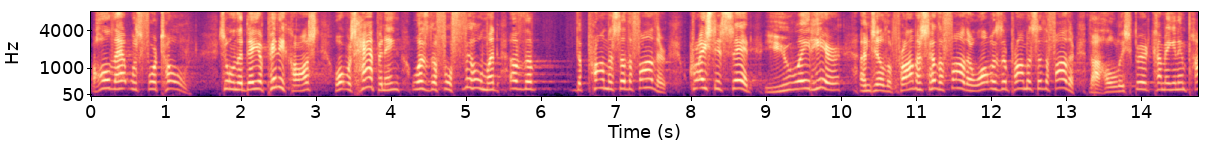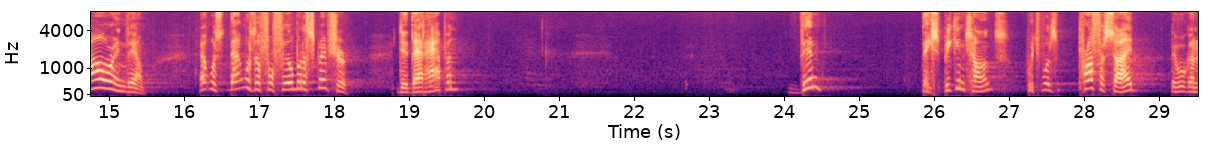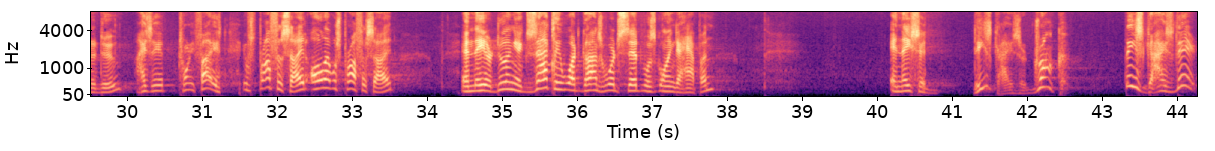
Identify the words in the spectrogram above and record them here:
All that was foretold. So on the day of Pentecost, what was happening was the fulfillment of the, the promise of the Father. Christ had said, You wait here until the promise of the Father. What was the promise of the Father? The Holy Spirit coming and empowering them. That was, that was a fulfillment of Scripture. Did that happen? Then they speak in tongues, which was prophesied they were going to do. Isaiah 25, it was prophesied, all that was prophesied. And they are doing exactly what God's word said was going to happen. And they said, These guys are drunk. These guys, they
